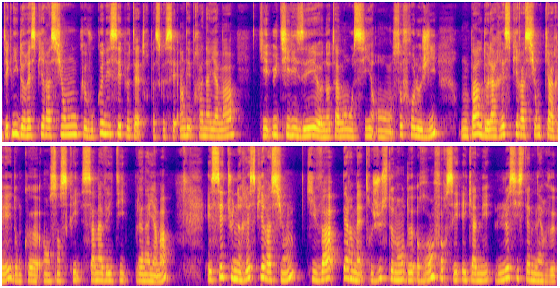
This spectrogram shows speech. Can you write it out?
technique de respiration que vous connaissez peut-être parce que c'est un des pranayama qui est utilisé euh, notamment aussi en sophrologie on parle de la respiration carrée, donc euh, en sanskrit Samavriti Pranayama. Et c'est une respiration qui va permettre justement de renforcer et calmer le système nerveux.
